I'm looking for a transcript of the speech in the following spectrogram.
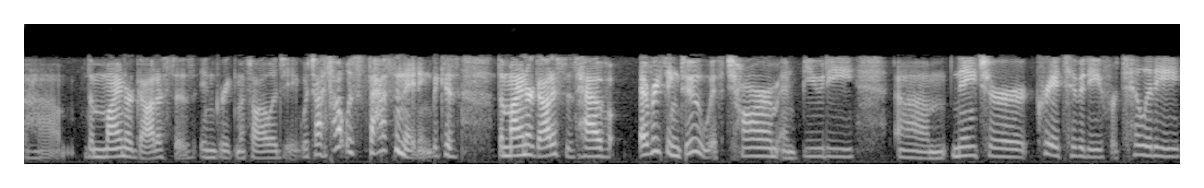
um, the minor goddesses in Greek mythology, which I thought was fascinating because the minor goddesses have everything do with charm and beauty, um, nature, creativity, fertility.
